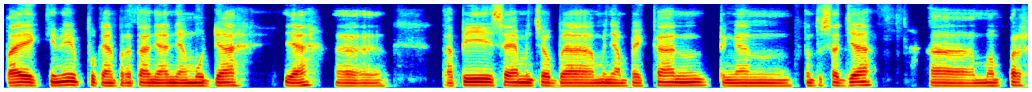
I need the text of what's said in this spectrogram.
baik, ini bukan pertanyaan yang mudah ya. Uh, tapi saya mencoba menyampaikan dengan tentu saja uh, memper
